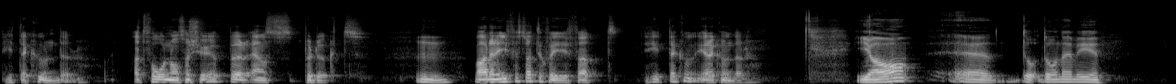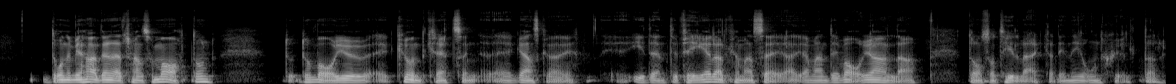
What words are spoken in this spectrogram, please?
hitta kunder. Att få någon som köper ens produkt. Mm. Vad hade ni för strategi för att hitta era kunder? Ja, eh, då, då, när vi, då när vi hade den här transformatorn då, då var ju kundkretsen eh, ganska eh, identifierad kan man säga. Ja, men det var ju alla de som tillverkade neonskyltar.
